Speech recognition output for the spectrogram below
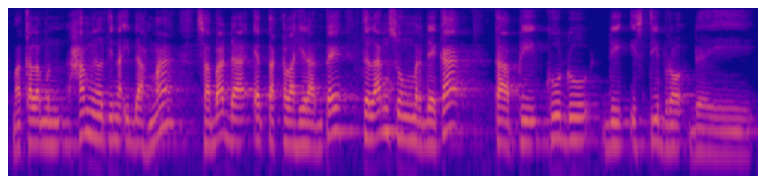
maka lamun hamil tina idah mah sabada eta kelahiran teh teu langsung merdeka tapi kudu diistibro deui.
